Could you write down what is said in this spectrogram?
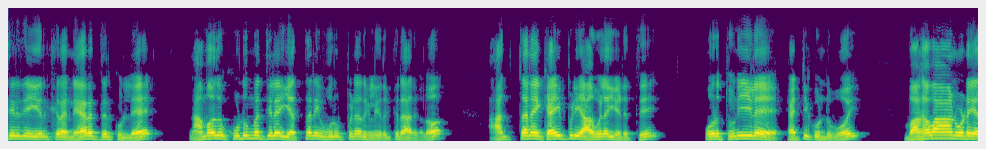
திருதை இருக்கிற நேரத்திற்குள்ளே நமது குடும்பத்தில் எத்தனை உறுப்பினர்கள் இருக்கிறார்களோ அத்தனை கைப்பிடி அவளை எடுத்து ஒரு துணியிலே கட்டி கொண்டு போய் பகவானுடைய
